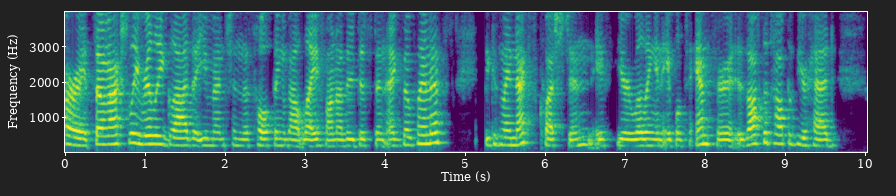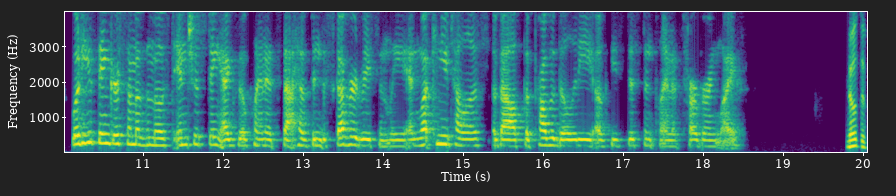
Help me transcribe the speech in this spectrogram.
All right. So I'm actually really glad that you mentioned this whole thing about life on other distant exoplanets because my next question, if you're willing and able to answer it, is off the top of your head. What do you think are some of the most interesting exoplanets that have been discovered recently? And what can you tell us about the probability of these distant planets harboring life? You know, the,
